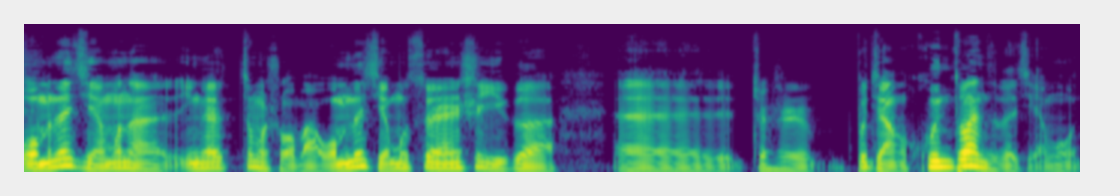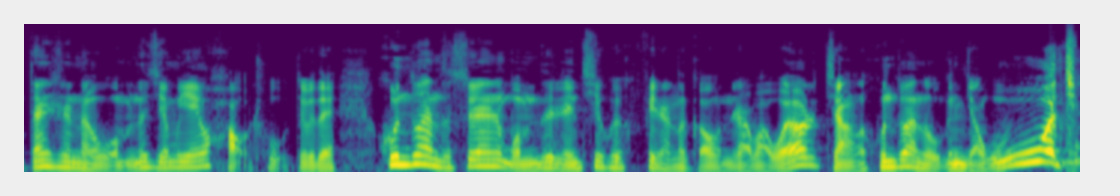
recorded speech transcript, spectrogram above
我们的节目呢，应该这么说吧。我们的节目虽然是一个，呃，就是不讲荤段子的节目，但是呢，我们的节目也有好处，对不对？荤段子虽然我们的人气会非常的高，你知道吧？我要是讲了荤段子，我跟你讲，我去，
